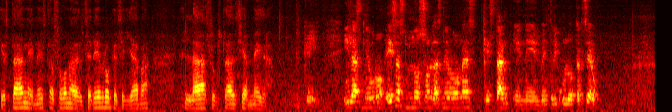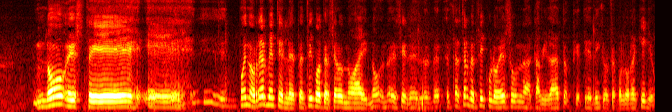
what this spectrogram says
que están en esta zona del cerebro que se llama la sustancia negra. Y las neuro esas no son las neuronas que están en el ventrículo tercero. No, este, eh, bueno, realmente en el ventrículo tercero no hay, no, es decir, el, tercer ventrículo es una cavidad que tiene líquido cefalorraquídeo.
